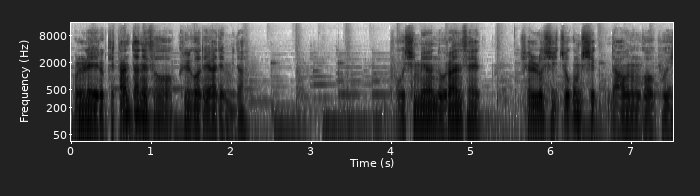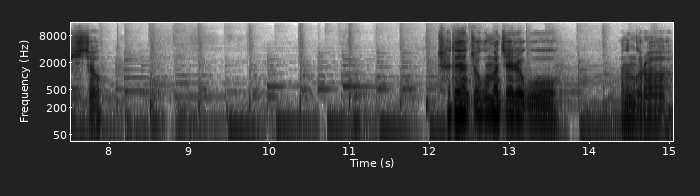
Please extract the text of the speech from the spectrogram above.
원래 이렇게 단단해서 긁어내야 됩니다. 보시면 노란색 샬롯이 조금씩 나오는 거 보이시죠? 최대한 조금만 째려고 하는 거라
